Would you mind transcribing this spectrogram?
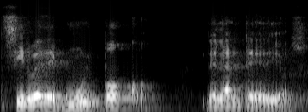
sirve de muy poco delante de Dios.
